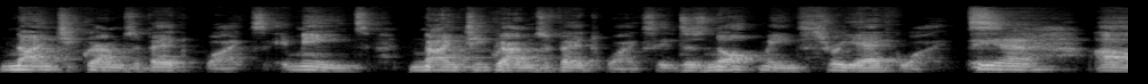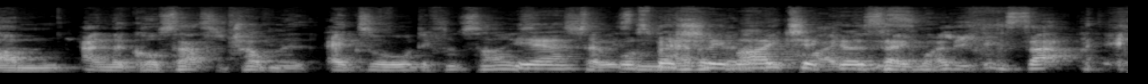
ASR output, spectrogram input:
90 grams of egg whites, it means 90 grams of egg whites. It does not mean three egg whites. Yeah. Um, and of course, that's the trouble. Eggs are all different sizes. Yeah. So it's Well, especially never my be quite the chickens. same. Well, exactly.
